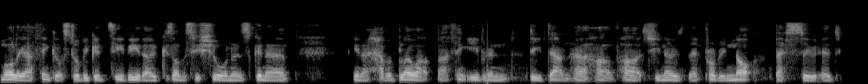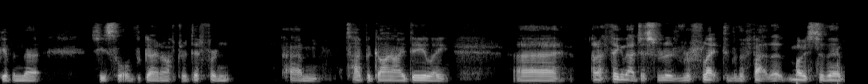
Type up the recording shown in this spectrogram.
Molly. I think it'll still be good TV though, because obviously Shaughna's gonna, you know, have a blow up. But I think even in, deep down in her heart of hearts, she knows they're probably not best suited, given that she's sort of going after a different um, type of guy ideally. Uh, and I think that just is reflective of the fact that most of the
